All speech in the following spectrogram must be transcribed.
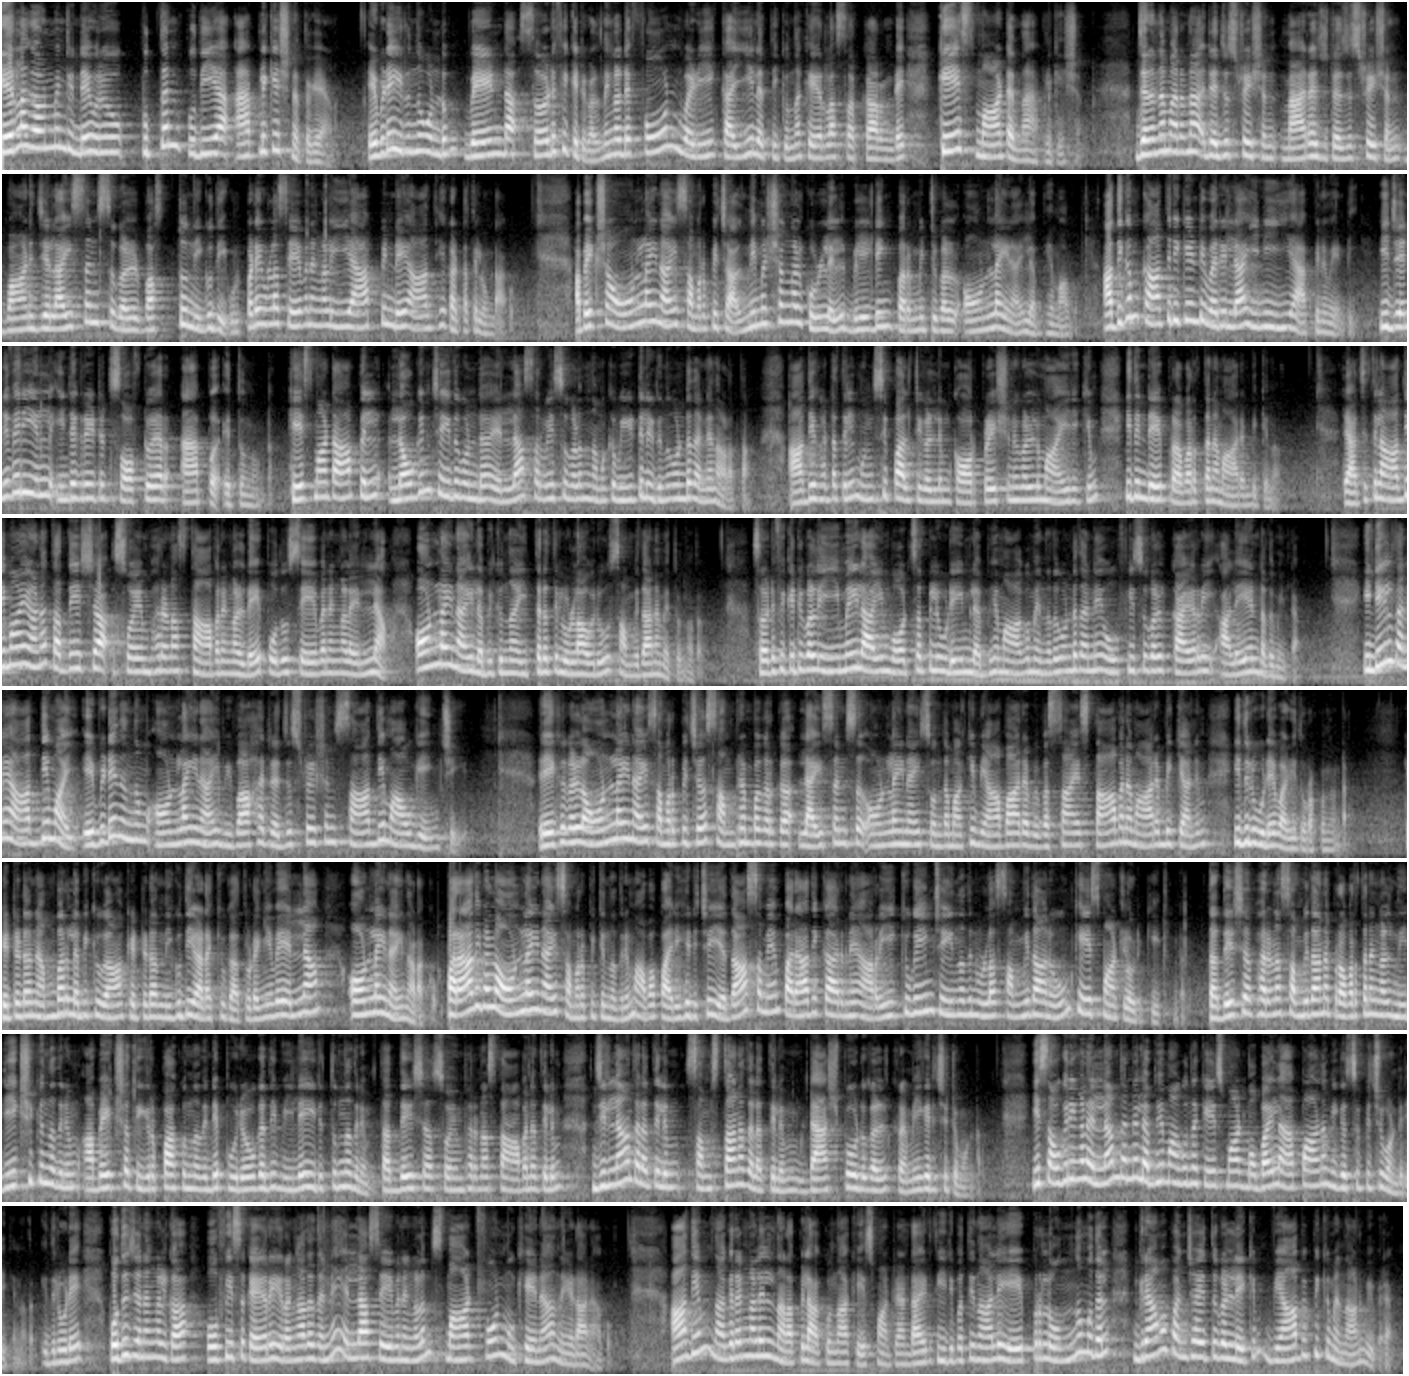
കേരള ഗവൺമെന്റിന്റെ ഒരു പുത്തൻ പുതിയ ആപ്ലിക്കേഷൻ എത്തുകയാണ്. എവിടെ ഇരുന്നു കൊണ്ടും വേണ്ട സർട്ടിഫിക്കറ്റുകൾ നിങ്ങളുടെ ഫോൺ വഴി കയ്യിലെത്തിക്കുന്ന കേരള സർക്കാരിന്റെ കെ സ്മാർട്ട് എന്ന ആപ്ലിക്കേഷൻ. ജനനമരണ രജിസ്ട്രേഷൻ മാരേജ് രജിസ്ട്രേഷൻ വാണിജ്യ ലൈസൻസുകൾ വസ്തുനികുതി ഉൾപ്പെടെയുള്ള സേവനങ്ങൾ ഈ ആപ്പിന്റെ ആദ്യഘട്ടത്തിലുണ്ടാകും അപേക്ഷ ഓൺലൈനായി സമർപ്പിച്ചാൽ നിമിഷങ്ങൾക്കുള്ളിൽ ബിൽഡിംഗ് പെർമിറ്റുകൾ ഓൺലൈനായി ലഭ്യമാകും. അധികം കാത്തിരിക്കേണ്ടി വരില്ല ഇനി ഈ ആപ്പിന് വേണ്ടി. ഈ ജനുവരിയിൽ ഇന്റഗ്രേറ്റഡ് സോഫ്റ്റ്വെയർ ആപ്പ് എത്തുന്നുണ്ട്. കെ സ്മാർട്ട് ആപ്പിൽ ലോഗിൻ ചെയ്തുകൊണ്ട് എല്ലാ സർവീസുകളും നമുക്ക് വീട്ടിലിരുന്നു കൊണ്ട് തന്നെ നടത്താം. ആദ്യഘട്ടത്തിൽ മുനിസിപ്പാലിറ്റികളിലും കോർപ്പറേഷനുകളിലുമായിരിക്കും ഇതിന്റെ പ്രവർത്തനം ആരംഭിക്കുന്നത്. രാജ്യത്തിൽ ആദ്യമായാണ് തദ്ദേശ സ്വയംഭരണ സ്ഥാപനങ്ങളുടെ പൊതുസേവനങ്ങളെല്ലാം ഓൺലൈനായി ലഭിക്കുന്ന ഇത്തരത്തിലുള്ള ഒരു സംവിധാനം എത്തുന്നത്. സർട്ടിഫിക്കറ്റുകൾ ഇമെയിലായും വാട്സപ്പിലൂടെയും ലഭ്യമാകും എന്നതുകൊണ്ട് തന്നെ ഓഫീസുകൾ കയറി അലയേണ്ടതുമില്ല. ഇന്ത്യയിൽ തന്നെ ആദ്യമായി എവിടെ നിന്നും ഓൺലൈനായി വിവാഹ രജിസ്ട്രേഷൻ സാധ്യമാവുകയും ചെയ്യും. രേഖകൾ ഓൺലൈനായി സമർപ്പിച്ച് സംരംഭകർക്ക് ലൈസൻസ് ഓൺലൈനായി സ്വന്തമാക്കി വ്യാപാര വ്യവസായ സ്ഥാപനം ആരംഭിക്കാനും ഇതിലൂടെ വഴി തുറക്കുന്നുണ്ട്. കെട്ടിട നമ്പർ ലഭിക്കുക കെട്ടിട നികുതി അടയ്ക്കുക തുടങ്ങിയവയെല്ലാം ഓൺലൈനായി നടക്കും. പരാതികൾ ഓൺലൈനായി സമർപ്പിക്കുന്നതിനും അവ പരിഹരിച്ച് യഥാസമയം പരാതിക്കാരനെ അറിയിക്കുകയും ചെയ്യുന്നതിനുള്ള സംവിധാനവും കെ സ്മാർട്ടിൽ ഒരുക്കിയിട്ടുണ്ട്. തദ്ദേശ ഭരണ സംവിധാന പ്രവർത്തനങ്ങൾ നിരീക്ഷിക്കുന്നതിനും അപേക്ഷ തീർപ്പാക്കുന്നതിന്റെ പുരോഗതി വിലയിരുത്തുന്നതിനും തദ്ദേശ സ്വയംഭരണ സ്ഥാപനത്തിലും ജില്ലാതലത്തിലും സംസ്ഥാനതലത്തിലും സംസ്ഥാന തലത്തിലും ഡാഷ്ബോർഡുകൾ ക്രമീകരിച്ചിട്ടുമുണ്ട്. ഈ സൗകര്യങ്ങളെല്ലാം തന്നെ ലഭ്യമാകുന്ന കെ സ്മാർട്ട് മൊബൈൽ ആപ്പാണ് വികസിപ്പിച്ചുകൊണ്ടിരിക്കുന്നത്. ഇതിലൂടെ പൊതുജനങ്ങൾക്ക് ഓഫീസ് കയറി ഇറങ്ങാതെ തന്നെ എല്ലാ സേവനങ്ങളും സ്മാർട്ട് ഫോൺ മുഖേന നേടാനാകും. ആദ്യം നഗരങ്ങളിൽ നടപ്പിലാക്കുന്ന കെ സ്മാർട്ട് രണ്ടായിരത്തി ഇരുപത്തിനാല് ഏപ്രിൽ ഒന്ന് മുതൽ ഗ്രാമപഞ്ചായത്തുകളിലേക്കും വ്യാപിപ്പിക്കുമെന്നാണ് വിവരം.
